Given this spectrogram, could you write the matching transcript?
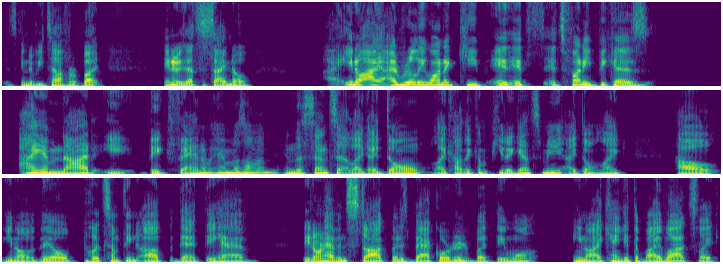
it's gonna be tougher. But anyway, that's a side note. I, you know, I, I really want to keep it, it's it's funny because I am not a big fan of Amazon in the sense that like I don't like how they compete against me. I don't like how you know they'll put something up that they have they don't have in stock but it's back ordered, but they won't. You know, I can't get the buy box. Like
